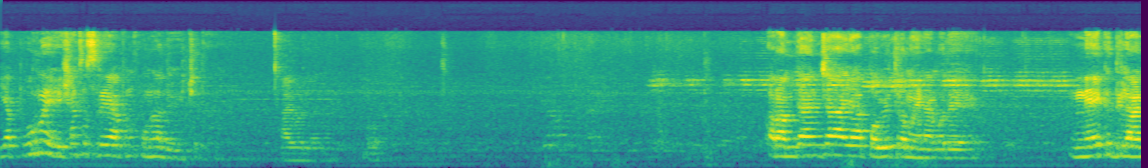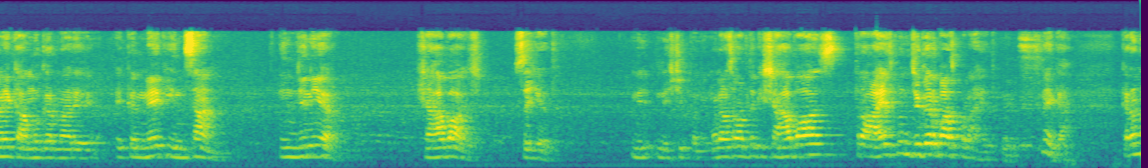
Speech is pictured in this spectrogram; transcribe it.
या पूर्ण यशाचं श्रेय आपण कोणाला देऊ इच्छितो. रमजानच्या या पवित्र महिन्यामध्ये नेक दिलाने काम करणारे एक नेक इन्सान इंजिनियर शहाबाज सय्यद नि निश्चितपणे. मला असं वाटतं की शहाबाज तर आहेच पण जिगरबाज पण आहेत. नाही का? कारण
